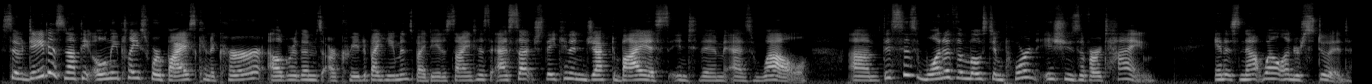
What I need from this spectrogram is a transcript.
so, data is not the only place where bias can occur. Algorithms are created by humans, by data scientists. As such, they can inject bias into them as well. Um, this is one of the most important issues of our time, and it's not well understood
